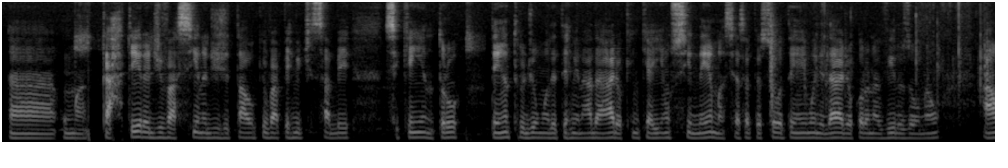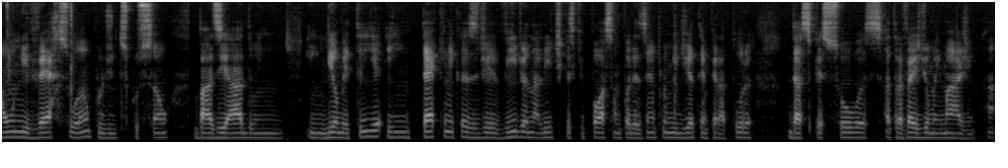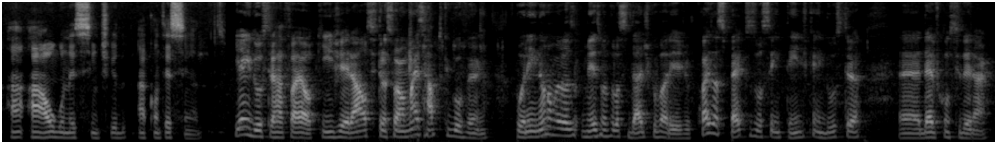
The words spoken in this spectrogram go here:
Uh, uma carteira de vacina digital que vai permitir saber se quem entrou dentro de uma determinada área ou quem quer ir a um cinema, se essa pessoa tem a imunidade ao coronavírus ou não. Há um universo amplo de discussão baseado em, em biometria e em técnicas de video analytics que possam, por exemplo, medir a temperatura das pessoas através de uma imagem. Há, há, algo nesse sentido acontecendo. E a indústria, Rafael, que em geral se transforma mais rápido que o governo, porém não na mesma velocidade que o varejo. Quais aspectos você entende que a indústria eh, deve considerar?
